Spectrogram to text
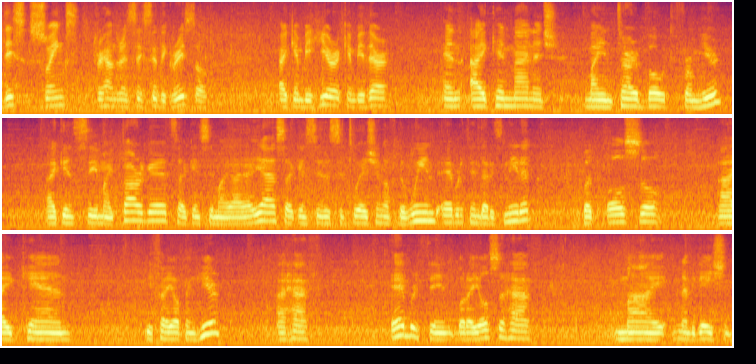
This swings 360 degrees, so I can be here, I can be there, and I can manage my entire boat from here. I can see my targets, I can see my AIS, I can see the situation of the wind, everything that is needed, but also I can, if I open here, I have everything, but I also have my navigation,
